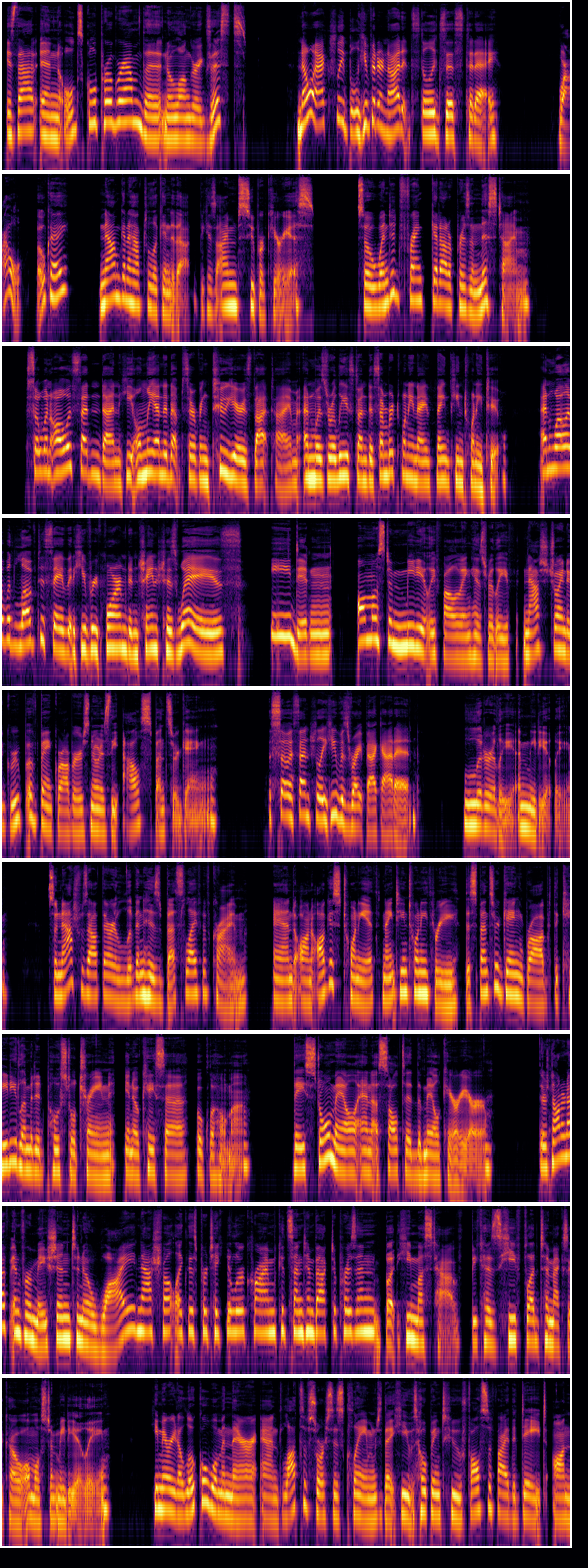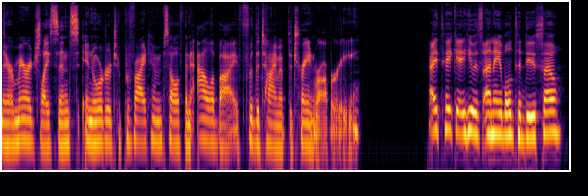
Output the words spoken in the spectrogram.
Is that an old school program that no longer exists? No, actually, believe it or not, it still exists today. Wow. Okay. Now I'm going to have to look into that because I'm super curious. So, when did Frank get out of prison this time? So, when all was said and done, he only ended up serving two years that time and was released on December 29, 1922. And while I would love to say that he reformed and changed his ways, he didn't. Almost immediately following his relief, Nash joined a group of bank robbers known as the Al Spencer Gang. So essentially, he was right back at it. Literally, immediately. So Nash was out there living his best life of crime, and on August 20th, 1923, the Spencer gang robbed the Katy Limited postal train in Okesa, Oklahoma. They stole mail and assaulted the mail carrier. There's not enough information to know why Nash felt like this particular crime could send him back to prison, but he must have, because he fled to Mexico almost immediately. He married a local woman there, and lots of sources claimed that he was hoping to falsify the date on their marriage license in order to provide himself an alibi for the time of the train robbery. I take it he was unable to do so?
